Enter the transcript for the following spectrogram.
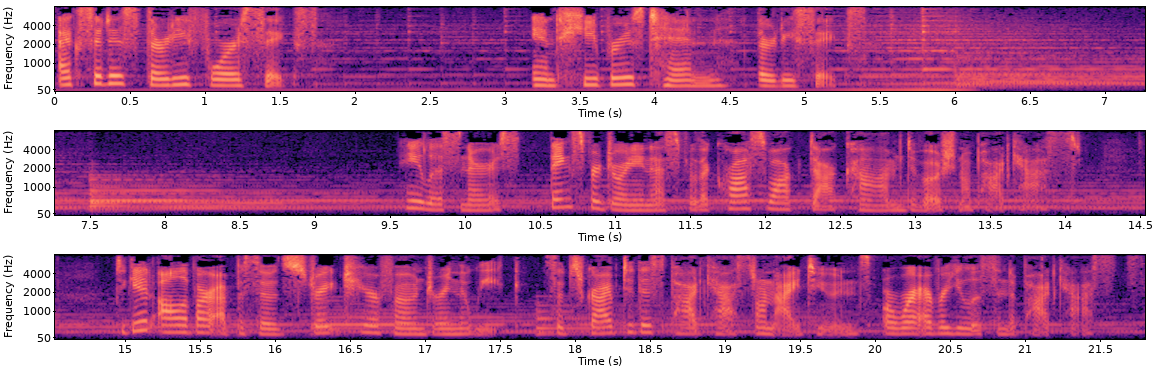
Exodus 34 6 and Hebrews 10 36. Hey, listeners, thanks for joining us for the Crosswalk.com devotional podcast. To get all of our episodes straight to your phone during the week, subscribe to this podcast on iTunes or wherever you listen to podcasts.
